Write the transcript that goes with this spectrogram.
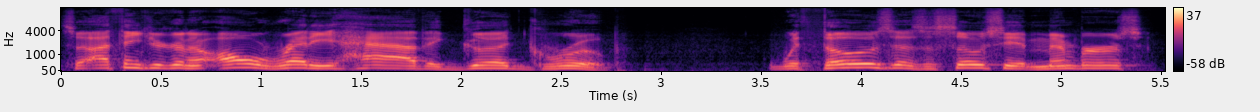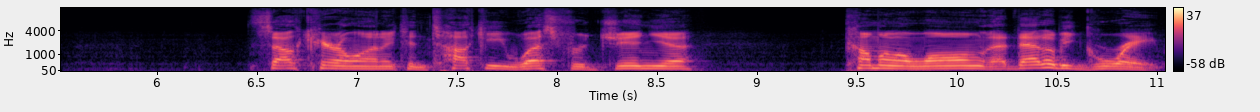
So I think you're going to already have a good group with those as associate members. South Carolina, Kentucky, West Virginia coming along. That that'll be great.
